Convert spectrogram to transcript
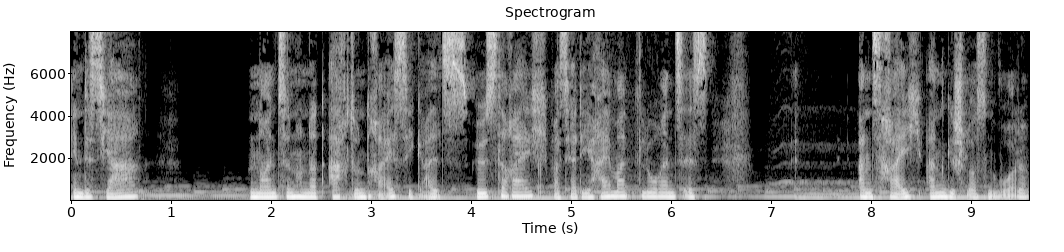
in das Jahr 1938, als Österreich, was ja die Heimat Lorenz ist, ans Reich angeschlossen wurde.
